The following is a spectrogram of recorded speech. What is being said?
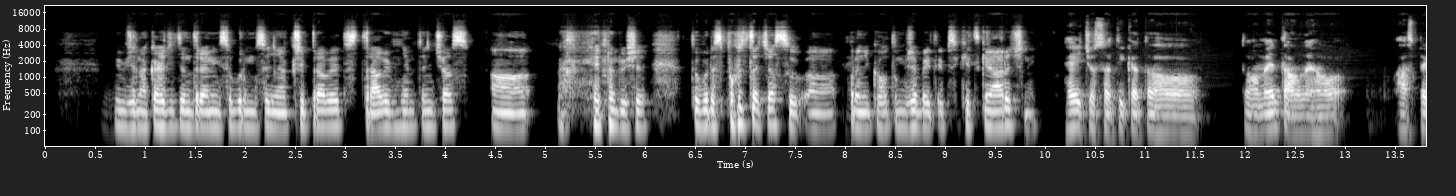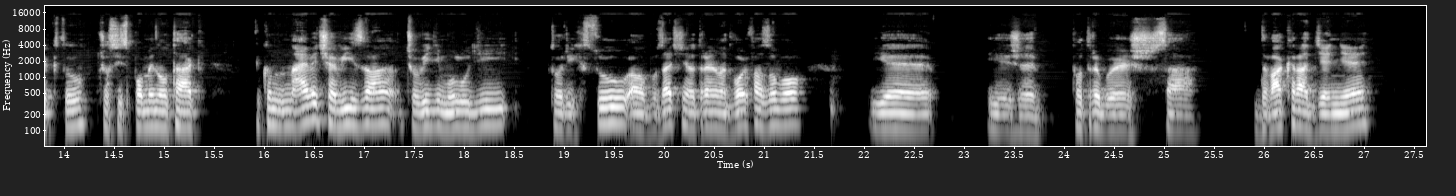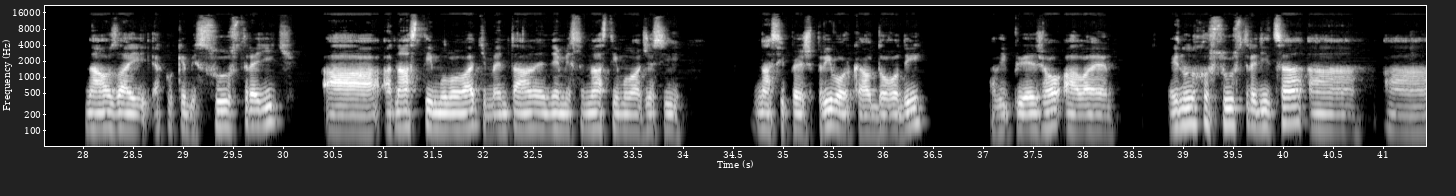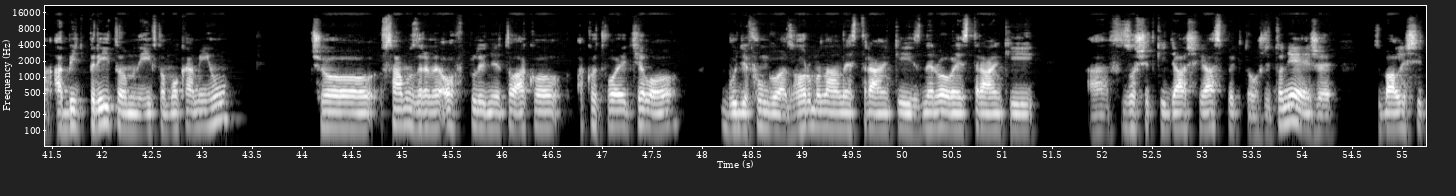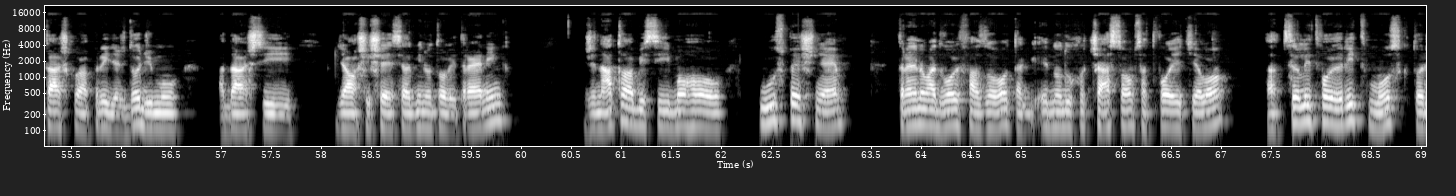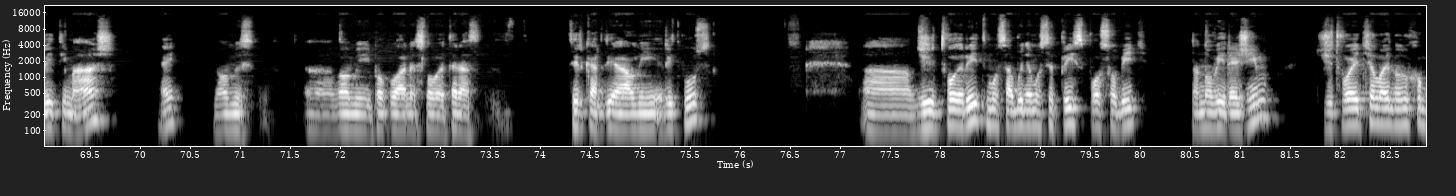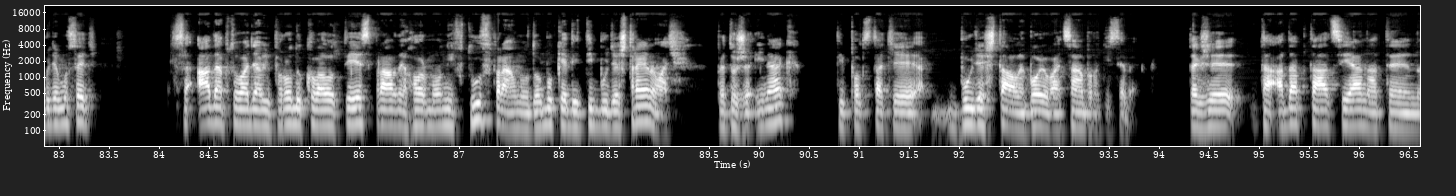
Vím, že na každý ten trénink se budu muset nějak připravit, strávit v něm ten čas a jednoduše to bude spousta času a pro někoho to může být i psychicky náročný. Hej, čo sa týka toho, toho mentálneho aspektu, čo si spomenul, tak ako najväčšia výzva, čo vidím u ľudí, ktorí chcú alebo začínajú trénovať dvojfazovo, je, je, že potrebuješ sa dvakrát denne naozaj ako keby sústrediť a, a nastimulovať mentálne, nemyslím nastimulovať, že si nasypeš pre workout do vody a vypiješ ho, ale jednoducho sústrediť sa a, a, a byť prítomný v tom okamihu, čo samozrejme ovplyvne to, ako, ako tvoje telo bude fungovať z hormonálnej stránky, z nervovej stránky a zo všetkých ďalších aspektov. Že to nie je, že zbalíš si tášku a prídeš do gymu a dáš si ďalší 60 minútový tréning, že na to, aby si mohol úspešne trénovať dvojfázovo, tak jednoducho časom sa tvoje telo a celý tvoj rytmus, ktorý ty máš, hej, veľmi, uh, veľmi populárne slovo je teraz cirkadiálny rytmus, čiže tvoj rytmus sa bude musieť prispôsobiť na nový režim, čiže tvoje telo jednoducho bude musieť sa adaptovať, aby produkovalo tie správne hormóny v tú správnu dobu, kedy ty budeš trénovať. Pretože inak ty v podstate budeš stále bojovať sám proti sebe. Takže tá adaptácia na ten,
